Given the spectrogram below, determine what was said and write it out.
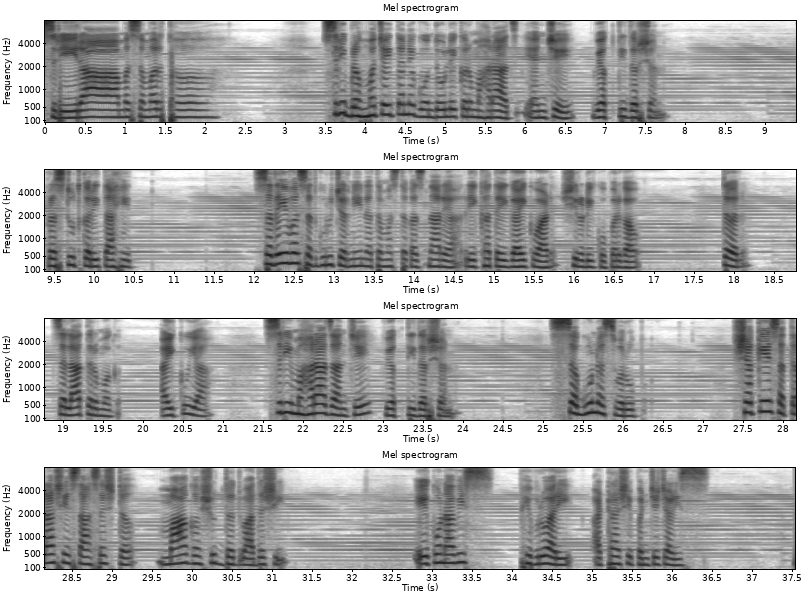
श्रीराम समर्थ. श्री ब्रह्मचैतन्य गोंदवलेकर महाराज यांचे व्यक्तिदर्शन प्रस्तुत करीत आहेत. सदैव सद्गुरुचरणी नतमस्तक असणाऱ्या रेखाताई गायकवाड शिर्डी कोपरगाव. तर चला तर मग ऐकूया श्री महाराजांचे व्यक्तिदर्शन सगुण स्वरूप. शके सतराशे सहासष्ट माघ शुद्ध द्वादशी. एकोणावीस फेब्रुवारी अठराशे पंचेचाळीस.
